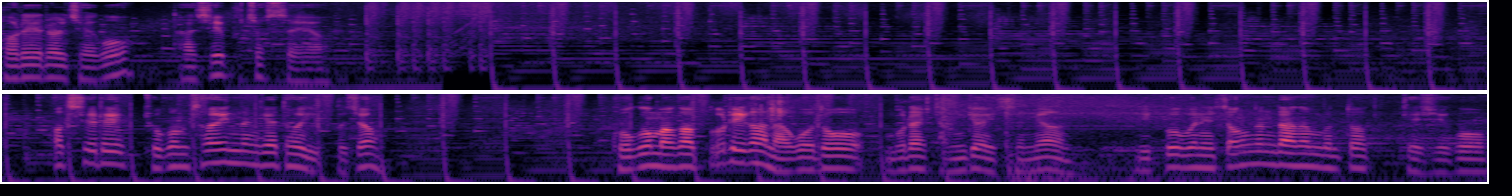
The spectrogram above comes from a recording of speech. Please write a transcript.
거리를 재고 다시 붙였어요. 확실히 조금 서 있는 게 더 이쁘죠? 고구마가 뿌리가 나고도 물에 잠겨 있으면 윗부분이 썩는다는 분도 계시고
